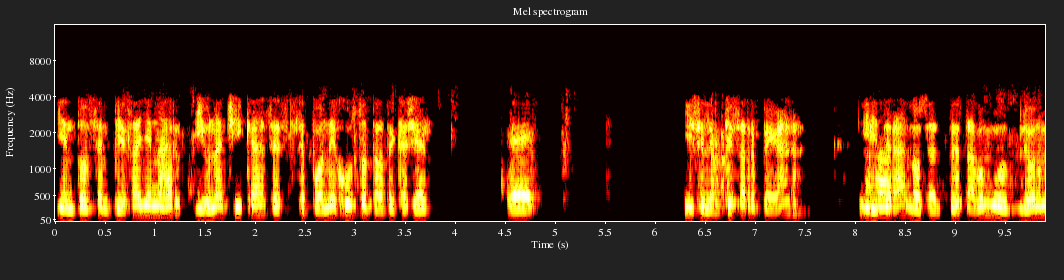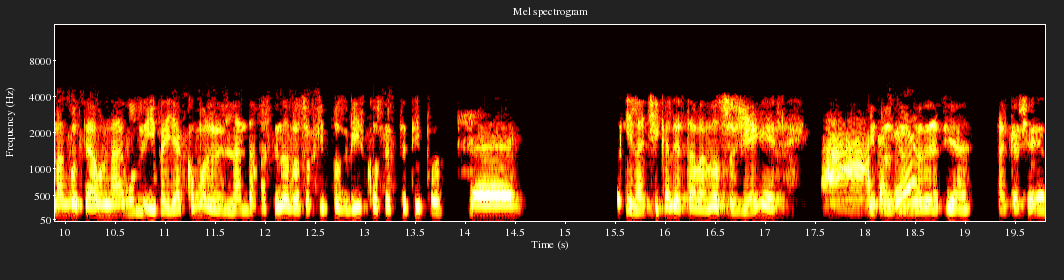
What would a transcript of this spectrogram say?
Y entonces empieza a llenar y una chica se, se pone justo atrás de Cashier Eh, y se le empieza a repegar. Ajá. Literal, o sea, estábamos, yo nomás volteaba a un lado y veía cómo le andaba haciendo los ojitos viscos a este tipo. eh, Y la chica le estaba dando sus llegues. ah, y entonces yo le decía al cashier,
